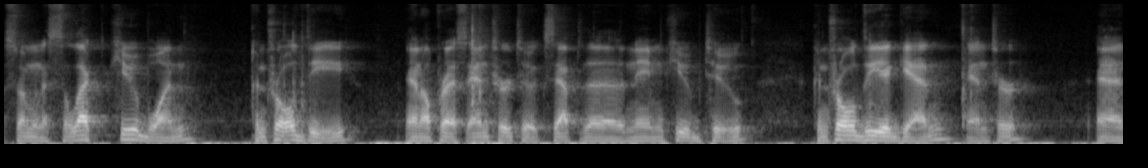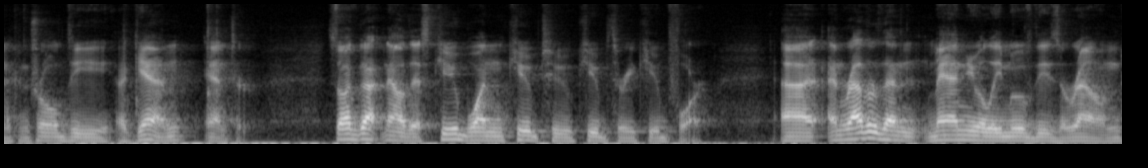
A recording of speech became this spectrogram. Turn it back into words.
so I'm going to select cube 1, control D, and I'll press enter to accept the name cube 2. Control D again, enter, and control D again, enter. So I've got now this cube 1, cube 2, cube 3, cube 4. Uh, and rather than manually move these around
